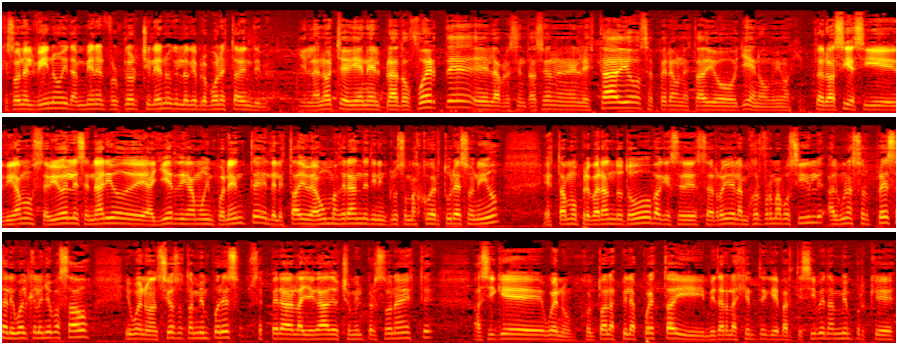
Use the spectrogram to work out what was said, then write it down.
que son el vino y también el folclore chileno, que es lo que propone esta vendimia. Y en la noche viene el plato fuerte, la presentación en el estadio, se espera un estadio lleno, me imagino. Claro, así es, y digamos, se vio el escenario de ayer, digamos, imponente, el del estadio es aún más grande, tiene incluso más cobertura de sonido. Estamos preparando todo para que se desarrolle de la mejor forma posible. Algunas sorpresas, al igual que el año pasado. Y bueno, ansiosos también por eso. Se espera la llegada de 8.000 personas este. Así que, bueno, con todas las pilas puestas y invitar a la gente que participe también porque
